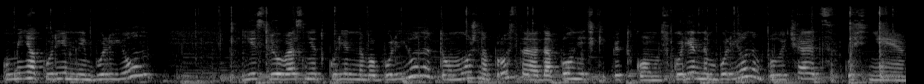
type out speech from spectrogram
У меня куриный бульон. Если у вас нет куриного бульона, то можно просто дополнить кипятком. С куриным бульоном получается вкуснее,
